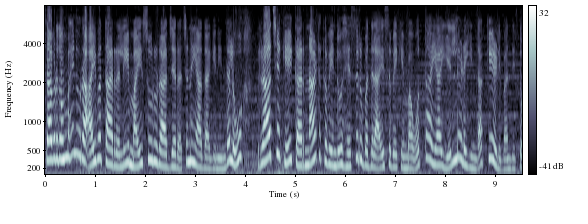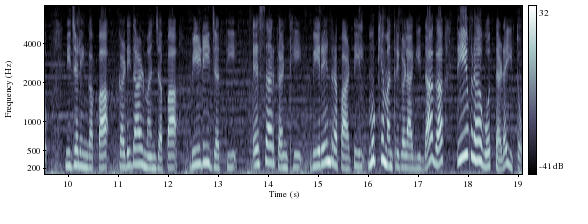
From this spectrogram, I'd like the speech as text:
ಸಾವಿರದ ಒಂಬೈನೂರ ಐವತ್ತಾರರಲ್ಲಿ ಮೈಸೂರು ರಾಜ್ಯ ರಚನೆಯಾದಾಗಿನಿಂದಲೂ ರಾಜ್ಯಕ್ಕೆ ಕರ್ನಾಟಕವೆಂದು ಹೆಸರು ಬದಲಾಯಿಸಬೇಕೆಂಬ ಒತ್ತಾಯ ಎಲ್ಲೆಡೆಯಿಂದ ಕೇಳಿಬಂದಿತ್ತು Nijalingappa, Kadidal Manjappa, B D Jatti, S R Kanthi, Veerendra Patil ಮುಖ್ಯಮಂತ್ರಿಗಳಾಗಿದ್ದಾಗ ತೀವ್ರ ಒತ್ತಡ ಇತ್ತು.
